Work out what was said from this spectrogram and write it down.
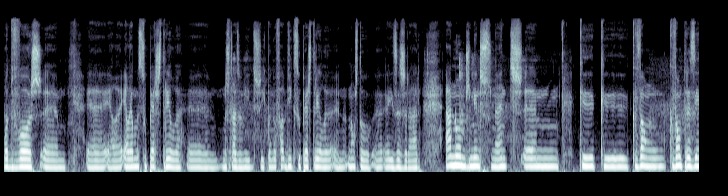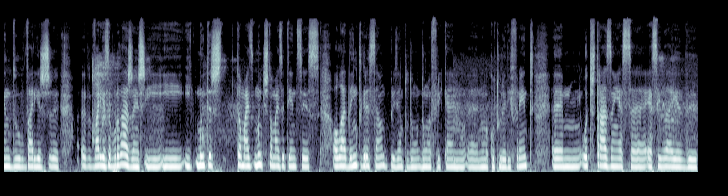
ou de voz. Uh, uh, ela, ela é uma super estrela uh, nos Estados Unidos e quando eu falo, digo super estrela, não estou a exagerar. Há nomes menos sonantes um, que, que, que, vão, que vão trazendo várias, várias abordagens e, e, e muitas estão mais, muitos estão mais atentos esse, ao lado da integração, por exemplo, de um, de um africano uh, numa cultura diferente. Um, outros trazem essa, essa ideia de,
